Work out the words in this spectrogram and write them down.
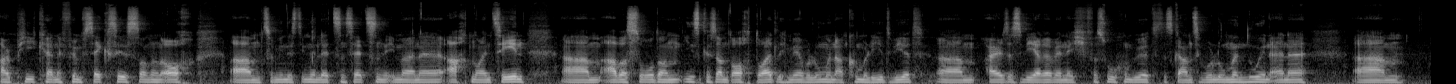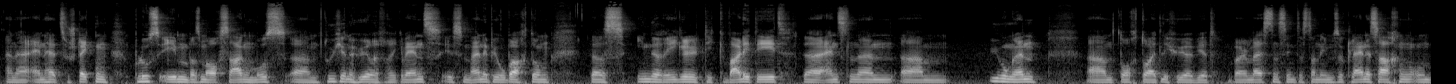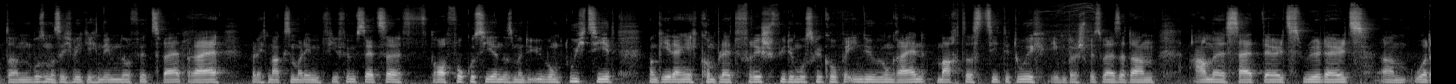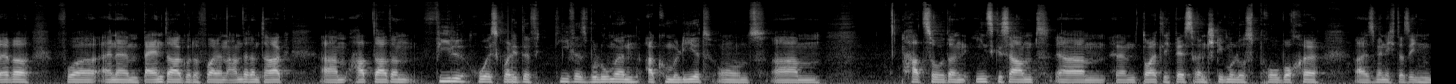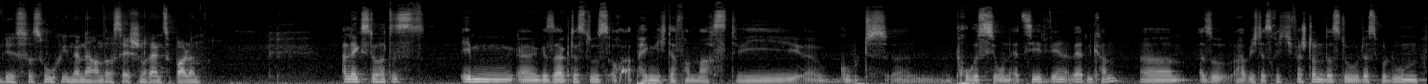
RP keine 5, 6 ist, sondern auch ähm, zumindest in den letzten Sätzen immer eine 8, 9, 10, ähm, aber so dann insgesamt auch deutlich mehr Volumen akkumuliert wird, ähm, als es wäre, wenn ich versuchen würde, das ganze Volumen nur in eine ähm, eine Einheit zu stecken. Plus eben, was man auch sagen muss, ähm, durch eine höhere Frequenz ist meine Beobachtung, dass in der Regel die Qualität der einzelnen Übungen ähm, doch deutlich höher wird, weil meistens sind das dann eben so kleine Sachen und dann muss man sich wirklich eben nur für zwei, drei, vielleicht maximal eben vier, fünf Sätze darauf fokussieren, dass man die Übung durchzieht. Man geht eigentlich komplett frisch für die Muskelgruppe in die Übung rein, macht das, zieht die durch, eben beispielsweise dann Arme, Side Delts, Rear Delts, ähm, whatever, vor einem Beintag oder vor einem anderen Tag, ähm, hat da dann viel hohes qualitatives Volumen akkumuliert und ähm, hat so dann insgesamt ähm, einen deutlich besseren Stimulus pro Woche, als wenn ich das irgendwie versuche, in eine andere Session reinzuballern. Alex, du hattest eben äh, gesagt, dass du es auch abhängig davon machst, wie äh, gut äh, Progression erzielt werden kann. Ähm, also habe ich das richtig verstanden, dass du das Volumen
